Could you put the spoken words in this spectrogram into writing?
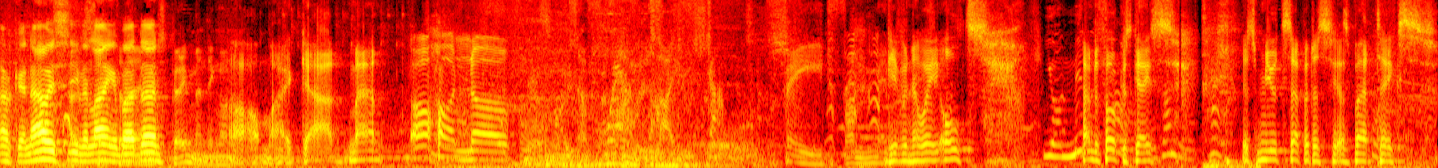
Okay, now he's even lying about that. Experimenting on. Oh my god, man. Oh no! Giving away ults. Time to focus, guys. under attack. Just mute Sepitys, he has bad takes.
